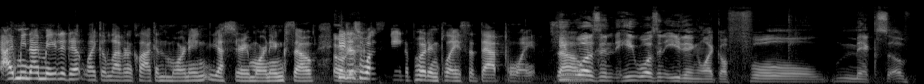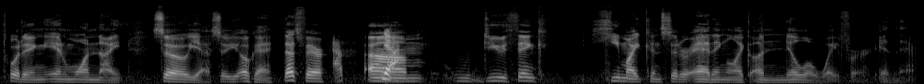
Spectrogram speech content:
i mean I made it at like eleven o'clock in the morning yesterday morning, so he just wasn't in a pudding place at that point. So He wasn't. He wasn't eating like a full mix of pudding in one night. So yeah. So you, okay, that's fair. Um, Yeah. Do you think he might consider adding like a Nilla wafer in there?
